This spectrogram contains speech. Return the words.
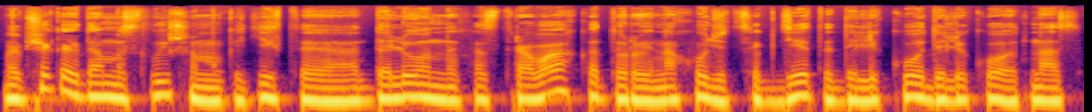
Вообще, когда мы слышим о каких-то отдаленных островах, которые находятся где-то далеко-далеко от нас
